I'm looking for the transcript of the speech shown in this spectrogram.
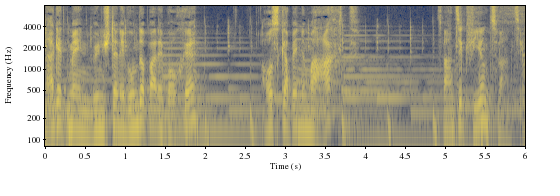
Nuggetman wünscht eine wunderbare Woche. Ausgabe Nummer 8, 2024.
